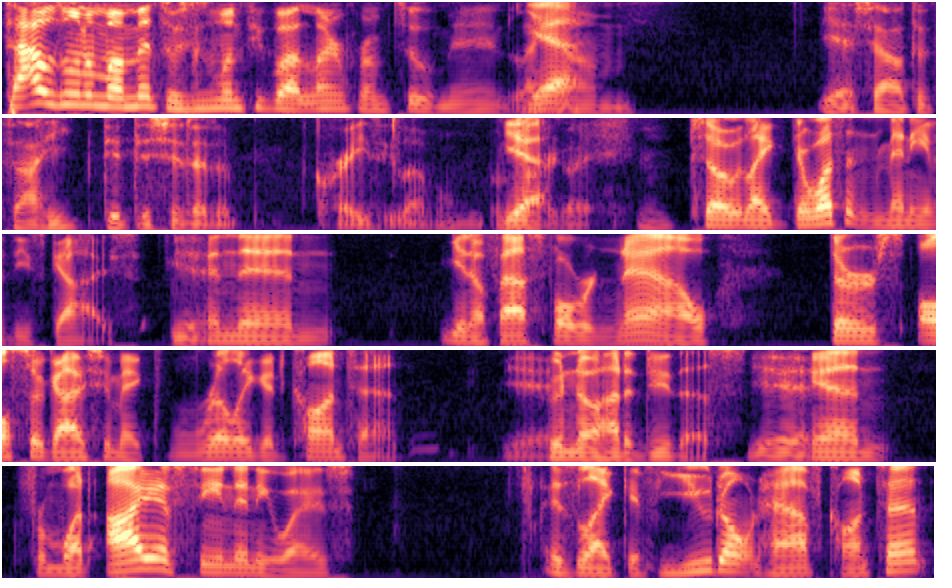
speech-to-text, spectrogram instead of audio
Tai was one of my mentors. He's one of the people I learned from too, man. Like, Yeah. um, yeah. Shout out to Tai. He did this shit at a crazy level. I'm Yeah. sorry, go ahead. Mhm. so like there wasn't many of these guys. Yeah, And then, you know, fast forward now, there's also guys who make really good content yeah, who know how to do this. yeah, And from what I have seen, anyways, is like if you don't have content,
